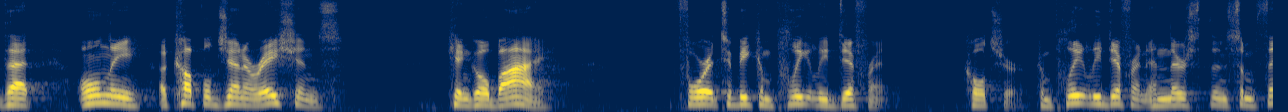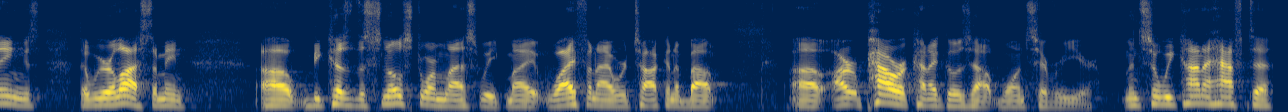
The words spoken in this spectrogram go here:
that only a couple generations can go by for it to be completely different culture, completely different. And there's some things that we were lost. I mean, uh, because of the snowstorm last week, my wife and I were talking about uh, our power kind of goes out once every year. And so we kind of have to,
